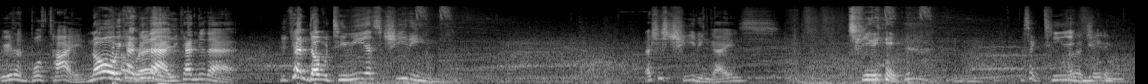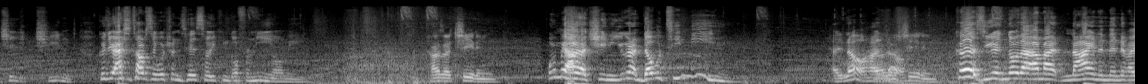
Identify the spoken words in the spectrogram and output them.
You guys are both tied. No, you I'm can't do that. You can't do that. You can't double team me. That's cheating. That's just cheating, guys. Cheating. It's like cheating? Che- cheating. Because you're asking Thompson which one's his, so you can go for me only. How's that cheating? What do you mean how that cheating? You're gonna double team me. I know. I How's know. that cheating? Cause you guys know that I'm at nine, and then if I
